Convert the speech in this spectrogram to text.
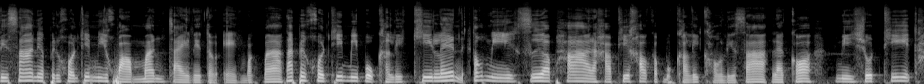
ลิซ่าเนี่ยเป็นคนที่มีความมั่นใจในตัวเองมาก ๆ และเป็นคนที่มีบุคลิกขี้เล่น ต้องมีเสื้อผ้านะครับที่เข้ากับบุคลิกของลิซ่าและก็มีชุดที่ท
